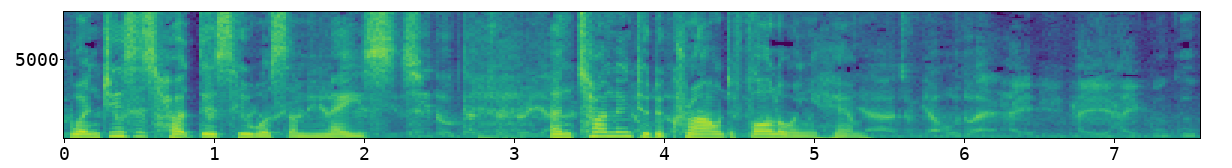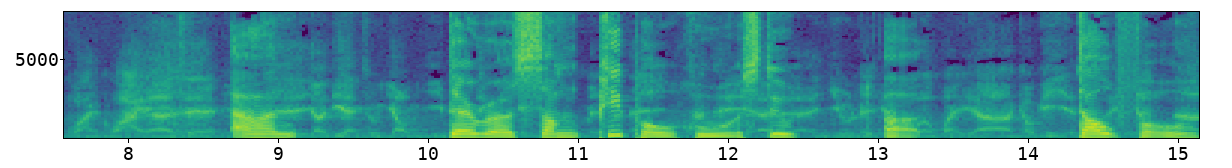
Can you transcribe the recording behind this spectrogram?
when Jesus heard this, he was amazed, and turning to the crowd following him. And there were some people who were still uh, doubtful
